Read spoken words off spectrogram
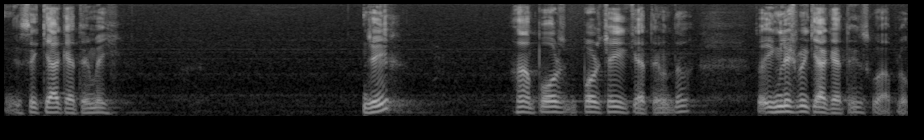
اسے کیا کہتے ہیں بھائی؟ جی؟ ہاں پور پورچے ہی کہتے ہیں مطلب۔ تو انگلش میں کیا کہتے ہیں اس کو آپ لوگ؟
